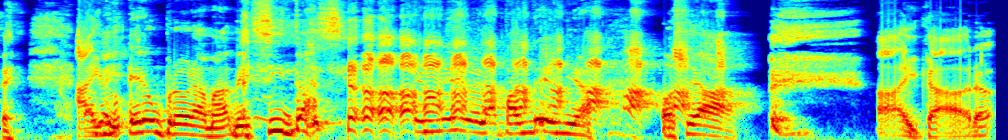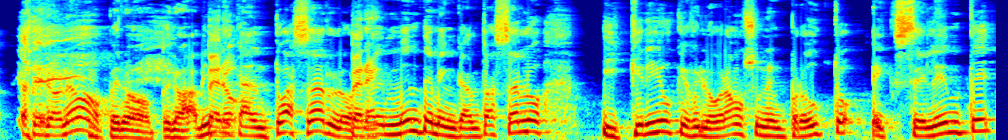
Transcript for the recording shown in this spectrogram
hay, Era un programa de citas en medio de la pandemia. O sea, ay, cabrón. pero no, pero, pero a mí Pero- me encantó hacerlo. pero- Realmente me encantó hacerlo y creo que logramos un, un producto excelente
